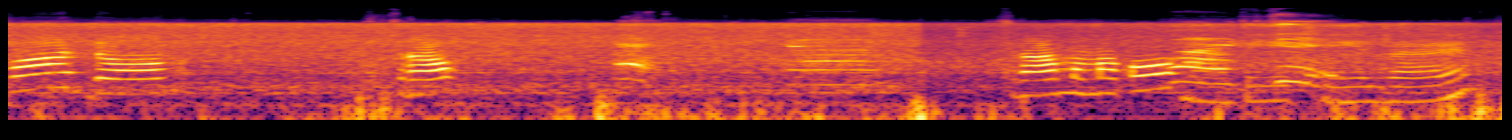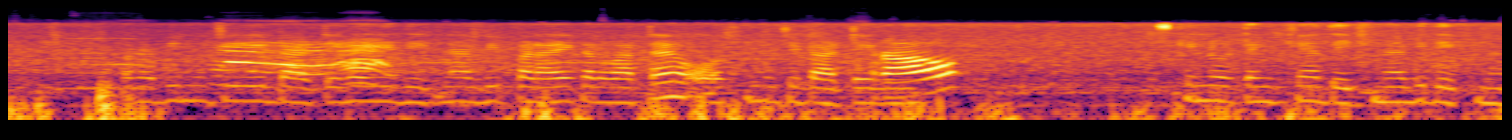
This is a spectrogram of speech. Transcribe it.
For dog. श्राव श्राव मम्मा को यहाँ पे ये खेल रहा है। और अभी मुझे ये डांटेगा ये देखना अभी पढ़ाई करवाता है और फिर मुझे डांटेगा। इसकी नौटंकियाँ देखना भी देखना।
